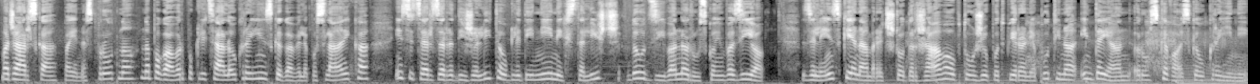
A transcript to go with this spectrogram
Mačarska pa je nasprotno na pogovor poklicala ukrajinskega veleposlanika in sicer zaradi želitev glede njenih stališč do odziva na rusko invazijo. Zelenski je namreč to državo obtožil podpiranja Putina in dejanj ruske vojske v Ukrajini.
